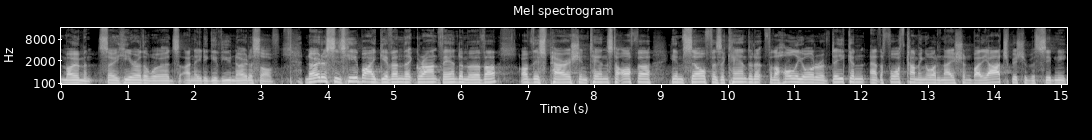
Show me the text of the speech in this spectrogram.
moment. So here are the words I need to give you notice of. Notice is hereby given that Grant Vandermerver of this parish intends to offer himself as a candidate for the Holy Order of Deacon at the forthcoming ordination by the Archbishop of Sydney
